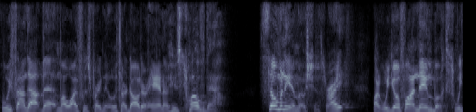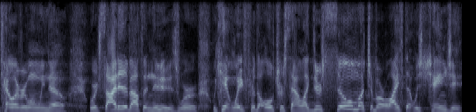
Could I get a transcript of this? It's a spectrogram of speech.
we found out that my wife was pregnant with our daughter Anna, who's 12 now. So many emotions, right? Like we go find name books. We tell everyone we know. We're excited about the news. We're, we can't wait for the ultrasound. Like there's so much of our life that was changing.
